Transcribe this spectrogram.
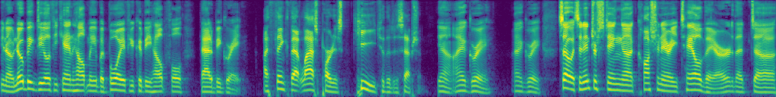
you know, no big deal if you can't help me, but boy, if you could be helpful, that'd be great. I think that last part is key to the deception. Yeah, I agree. I agree. So it's an interesting uh, cautionary tale there that uh,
